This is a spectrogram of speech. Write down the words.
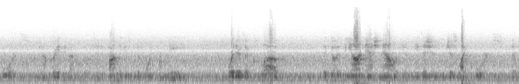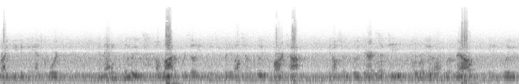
chords. I mean, I'm crazy about chords. And it finally gets to the point for me where there's a club that goes beyond nationality of musicians that just like chords, that write music that has chords in it. And that includes a lot of Brazilian music, but it also includes Bartok, it also includes Eric Satie, Or Ravel. it, Ravel, it includes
